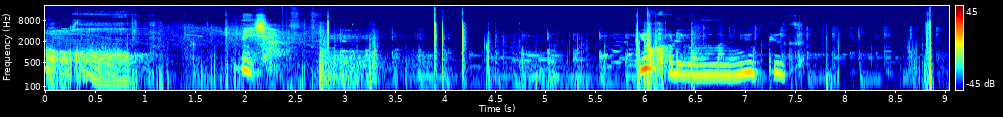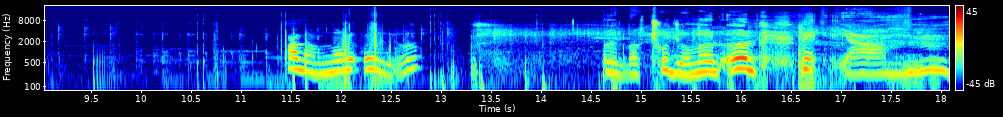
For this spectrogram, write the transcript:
Oh. Neyse. Yük arıyorum ben. Yük yük. Adamları ölüyor. Öl bak çocuğum öl öl. Be ya. hmm.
